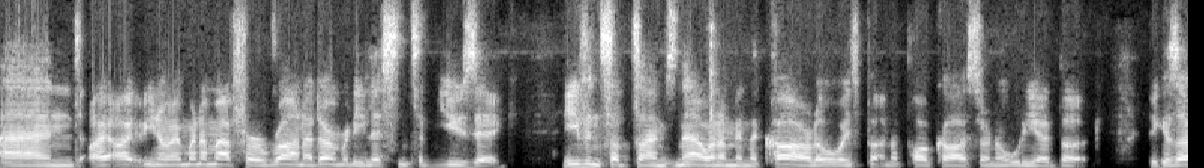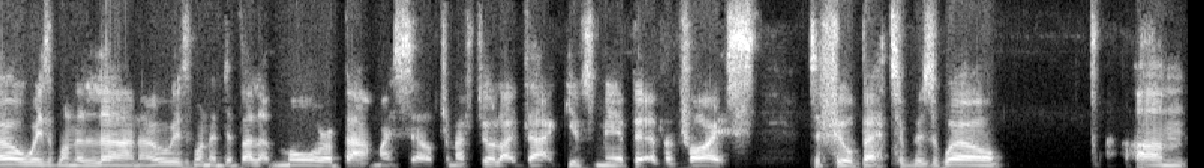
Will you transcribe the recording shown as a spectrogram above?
And I, I, you know, when I'm out for a run, I don't really listen to music. Even sometimes now when I'm in the car, I'll always put on a podcast or an audio book because I always want to learn. I always want to develop more about myself. And I feel like that gives me a bit of advice to feel better as well. Um,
